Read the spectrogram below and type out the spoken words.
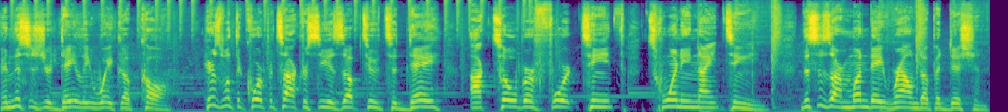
and this is your daily wake up call. Here's what the corporatocracy is up to today, October 14th, 2019. This is our Monday Roundup edition.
